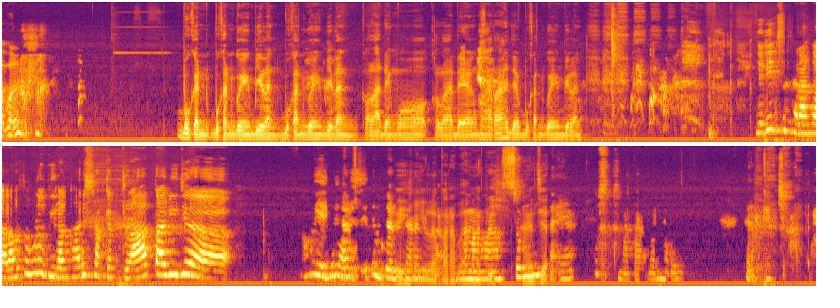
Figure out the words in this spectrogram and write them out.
abang bukan bukan gue yang bilang bukan gue yang bilang. Kalau ada yang mau kalau ada yang marah aja bukan gue yang bilang Jadi secara nggak langsung lu bilang Haris sakit gelata nih, Ja. Oh iya jelas, itu bukan bicara gila, kita. parah Memang banget, langsung sengaja. saya mengatakan harus rakyat Jakarta.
